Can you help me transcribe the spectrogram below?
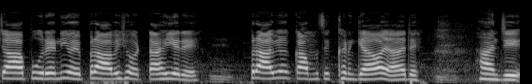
ਚਾਅ ਪੂਰੇ ਨਹੀਂ ਹੋਏ। ਭਰਾ ਵੀ ਛੋਟਾ ਸੀ ਅਰੇ ਭਰਾ ਵੀ ਕੰਮ ਸਿੱਖਣ ਗਿਆ ਹੋਇਆ ਅਰੇ ਹਾਂਜੀ।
